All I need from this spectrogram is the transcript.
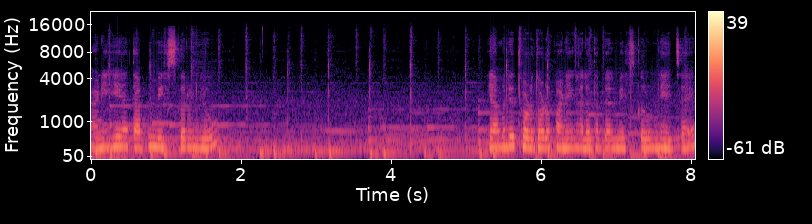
आणि हे आता आपण मिक्स करून घेऊ. यामध्ये थोडं थोडं पाणी घालत आपल्याला मिक्स करून घ्यायचं आहे.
